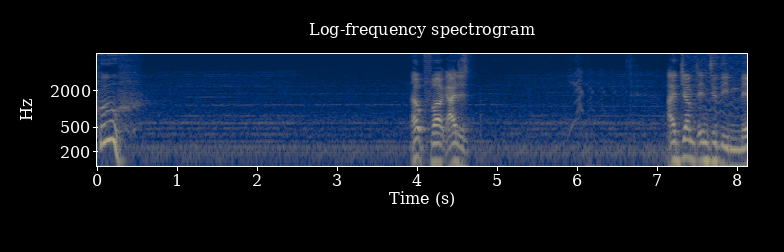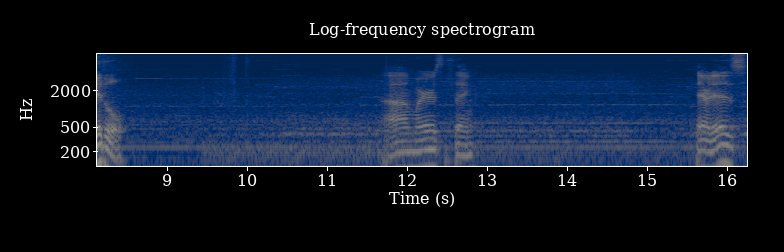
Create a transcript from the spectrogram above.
Whew. Oh, fuck. I just... I jumped into the middle. Um, where is the thing? There it is.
